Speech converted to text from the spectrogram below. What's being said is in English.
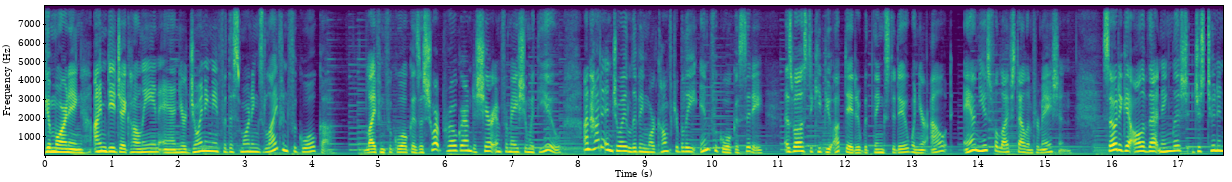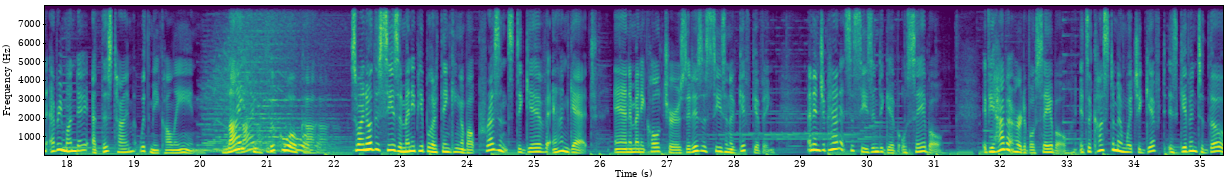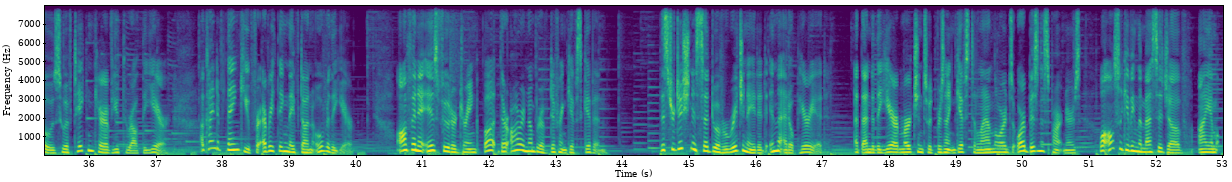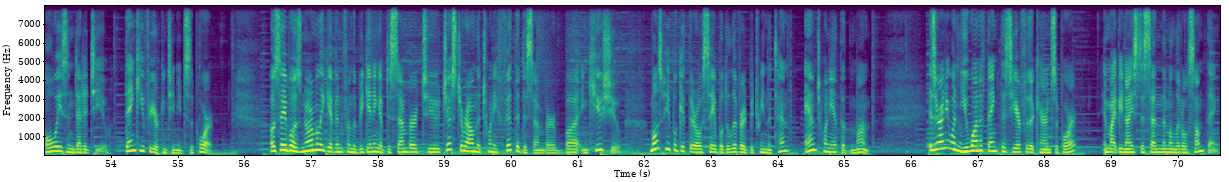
Good morning. I'm DJ Colleen, and you're joining me for this morning's Life in Fukuoka. Life in Fukuoka is a short program to share information with you on how to enjoy living more comfortably in Fukuoka City, as well as to keep you updated with things to do when you're out and useful lifestyle information. So, to get all of that in English, just tune in every Monday at this time with me, Colleen. Life, Life in Fukuoka. Fukuoka. So, I know this season many people are thinking about presents to give and get, and in many cultures, it is a season of gift giving. And in Japan, it's a season to give osebo, if you haven't heard of Osebo, it's a custom in which a gift is given to those who have taken care of you throughout the year, a kind of thank you for everything they've done over the year. Often it is food or drink, but there are a number of different gifts given. This tradition is said to have originated in the Edo period. At the end of the year, merchants would present gifts to landlords or business partners while also giving the message of, I am always indebted to you. Thank you for your continued support. Osebo is normally given from the beginning of December to just around the 25th of December, but in Kyushu, most people get their Osebo delivered between the 10th and 20th of the month. Is there anyone you want to thank this year for their care and support? It might be nice to send them a little something.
